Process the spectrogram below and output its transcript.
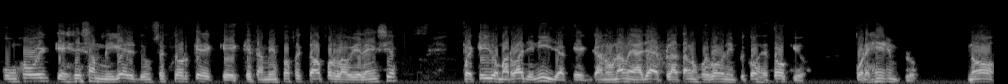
un joven que es de San Miguel, de un sector que, que también fue afectado por la violencia, fue que Idomar Vallenilla, que ganó una medalla de plata en los Juegos Olímpicos de Tokio, por ejemplo. No,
